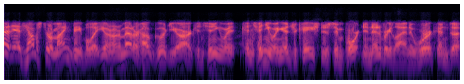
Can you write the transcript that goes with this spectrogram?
yeah, it helps to remind people that you know, no matter how good you are, continuing continuing education is important in every line of work, and uh,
